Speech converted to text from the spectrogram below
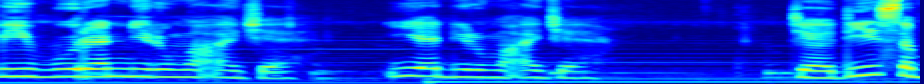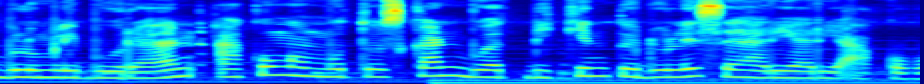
liburan di rumah aja. Iya, di rumah aja. Jadi sebelum liburan, aku memutuskan buat bikin to-do list sehari-hari aku.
